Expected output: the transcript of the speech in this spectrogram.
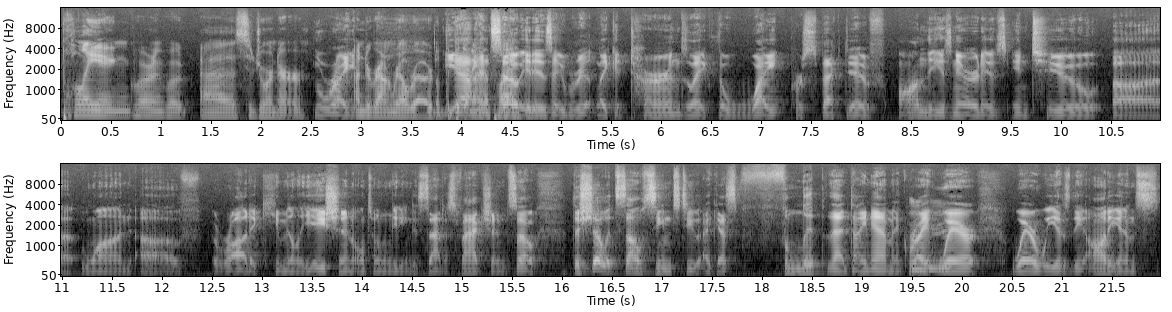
playing quote unquote uh, Sojourner Right. Underground Railroad at the yeah, beginning and of the play. so it is a real like it turns like the white perspective on these narratives into uh, one of erotic humiliation, ultimately leading to satisfaction. So the show itself seems to, I guess, flip that dynamic, right? Where where we as the audience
